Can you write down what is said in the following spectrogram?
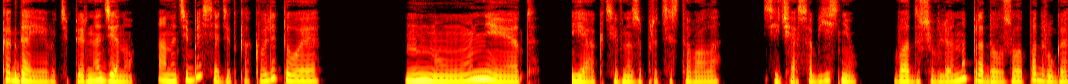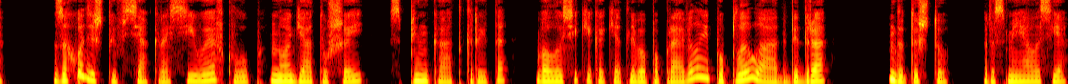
Когда я его теперь надену? А на тебя сядет как влитое. Ну, нет. Я активно запротестовала. Сейчас объясню. Воодушевленно продолжила подруга. Заходишь ты вся красивая в клуб, ноги от ушей, спинка открыта, волосики кокетливо поправила и поплыла от бедра. «Да ты что?» — рассмеялась я.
